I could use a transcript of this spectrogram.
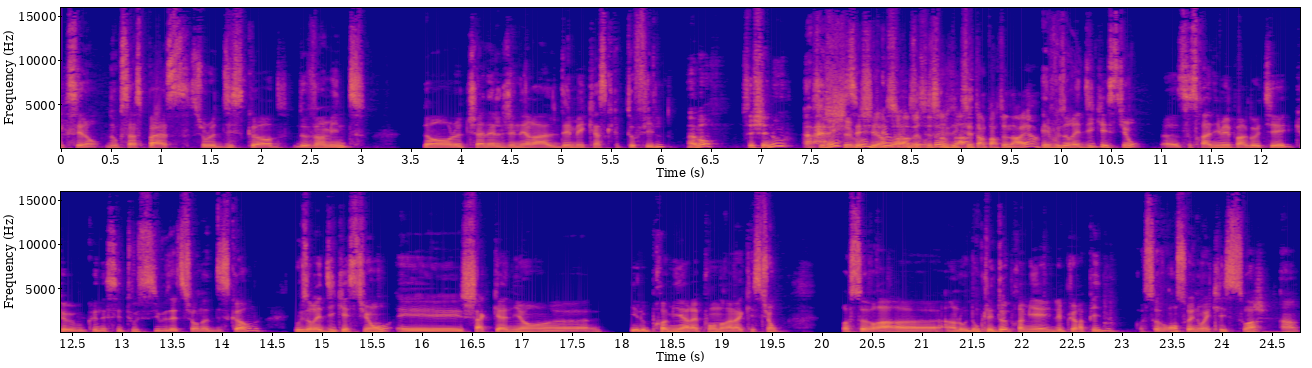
Excellent. Donc, ça se passe sur le Discord de 20 Mint, dans le channel général des mécas cryptophiles. Ah bon? C'est chez nous? Ah, C'est bah oui, chez c'est vous, chez bien sûr. Ah, bah, C'est c'est sympa. que c'est un partenariat. Et vous aurez 10 questions. Euh, ce sera animé par Gauthier, que vous connaissez tous si vous êtes sur notre Discord. Vous aurez 10 questions et chaque gagnant euh, qui est le premier à répondre à la question recevra euh, un lot. Donc les deux premiers, les plus rapides, recevront soit une whitelist, soit un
